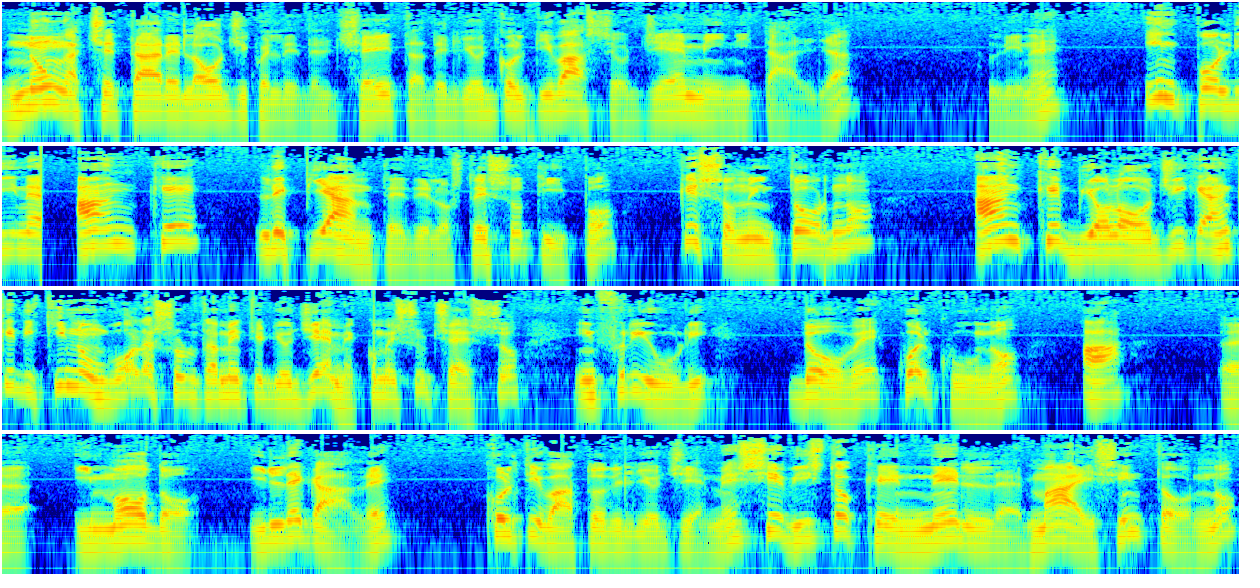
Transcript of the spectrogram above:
non accettare logiche quelle del CETA, degli coltivasse OGM in Italia, impollinare anche le piante dello stesso tipo che sono intorno anche biologiche, anche di chi non vuole assolutamente gli OGM, come è successo in Friuli dove qualcuno ha eh, in modo illegale coltivato degli OGM e si è visto che nel mais intorno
